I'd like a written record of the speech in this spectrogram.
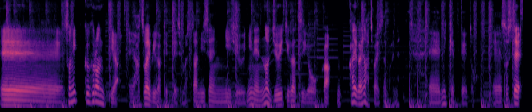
えー、ソニックフロンティア、えー、発売日が決定しました。2022年の11月8日。海外の発売ですね、これね。えー、に決定と。えー、そして、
